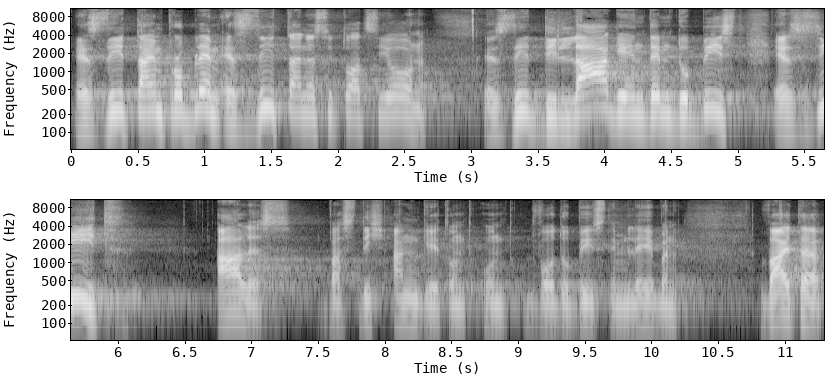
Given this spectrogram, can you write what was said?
Er sieht dein Problem, er sieht deine Situation, er sieht die Lage, in der du bist, er sieht alles was dich angeht und, und wo du bist im Leben. Weiter,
